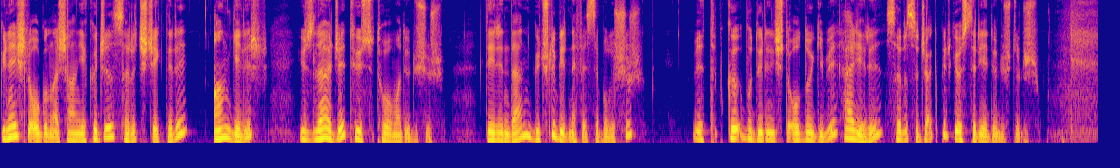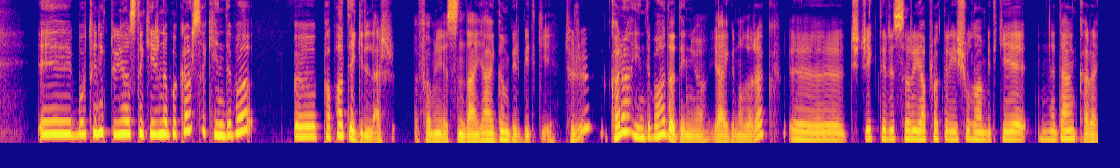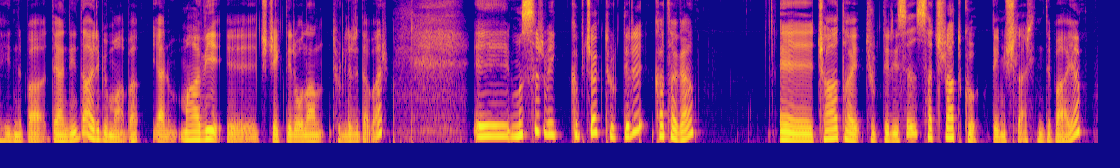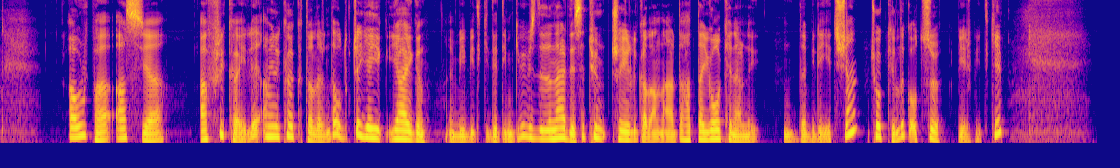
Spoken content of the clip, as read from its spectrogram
Güneşle olgunlaşan yakıcı sarı çiçekleri an gelir, yüzlerce tüysü tohuma dönüşür. Derinden güçlü bir nefese buluşur ve tıpkı bu direnişte olduğu gibi her yeri sarı sıcak bir gösteriye dönüştürür. E, botanik dünyasındaki yerine bakarsak hindiba e, papatyagiller familyasından yaygın bir bitki türü. Kara hindiba da deniyor yaygın olarak. E, çiçekleri sarı yaprakları yeşil olan bitkiye neden kara hindiba dendiğinde ayrı bir muhabba. Yani mavi e, çiçekleri olan türleri de var. E, Mısır ve Kıpçak Türkleri Kataga, e, Çağatay Türkleri ise Saçratku demişler hindibaya. Avrupa, Asya, Afrika ile Amerika kıtalarında oldukça yaygın bir bitki dediğim gibi. Bizde de neredeyse tüm çayırlık alanlarda hatta yol kenarında bile yetişen çok yıllık otsu bir bitki.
